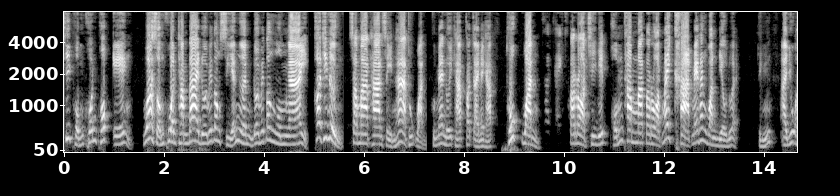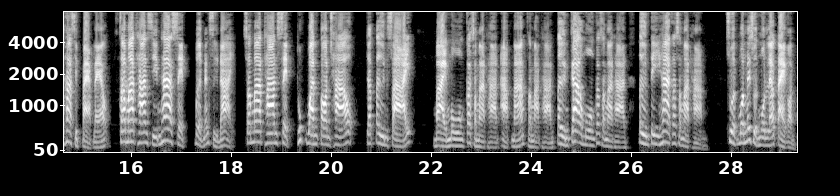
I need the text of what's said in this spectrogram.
ที่ผมค้นพบเอง ว่าสมควรทำได้โดยไม่ต้องเสียเงิน โดยไม่ต้องงมงาย ข้อที่หนึ่งสมาทานศีลห้าทุกวัน คุณแม่นุ้ยครับ เข้าใจไหมครับ ทุกวันเข้าใจตค่ะลอดชีวิต ผมทำมาตลอดไม่ขาดแม้ทั้งวันเดียวด้วย ถึงอายุ 58 แล้ว สมาทานศีลห้าเสร็จเปิดหนังสือได้ สมาทานเสร็จทุกวันตอนเช้า จะตื่นสายบ่ายโมงก็สมาทานอาบน้ำสมาทาน ตื่นเก้าโมงก็สมาทาน ตื่นตีห้าก็สมาทาน สวดมนต์ไม่สวดมนต์แล้วแต่ก่อน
